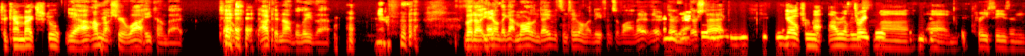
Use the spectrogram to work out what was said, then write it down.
to come back to school. Yeah, I'm not sure why he come back. Was, I could not believe that. but uh, you know they got Marlon Davidson too on that defensive line. They're they're they're, they're stacked. Go for I, I released three. my um, preseason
